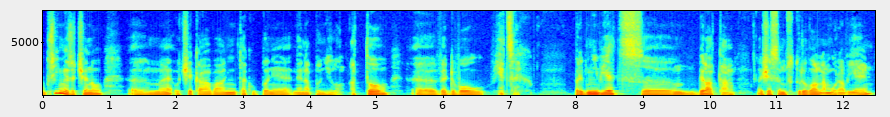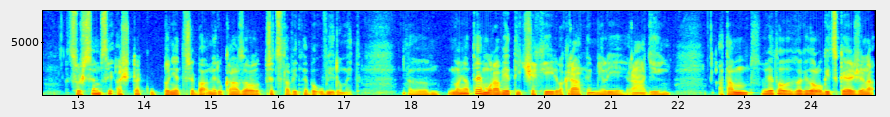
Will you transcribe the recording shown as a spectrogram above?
upřímně řečeno, mé očekávání tak úplně nenaplnilo. A to Eh, ve dvou věcech. První věc eh, byla ta, že jsem studoval na Moravě, což jsem si až tak úplně třeba nedokázal představit nebo uvědomit. Eh, no na té Moravě ty Čechy dvakrát neměli rádi a tam je to, je to logické, že na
